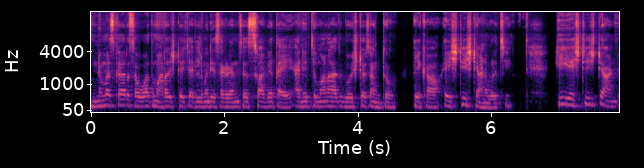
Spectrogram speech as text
नमस्कार संवाद महाराष्ट्र चॅनलमध्ये सगळ्यांचं स्वागत आहे आणि तुम्हाला आज गोष्ट सांगतो एका एस टी स्टँडवरची. ही एस टी स्टँड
